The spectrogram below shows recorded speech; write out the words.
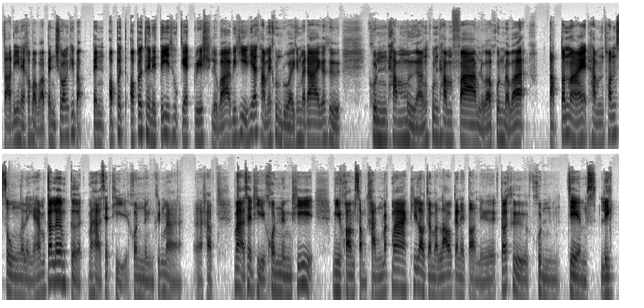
สต u d y เนี่ยเขาบอกว่าเป็นช่วงที่แบบเป็น oppor- opportunity to get rich หรือว่าวิธีที่จะทำให้คุณรวยขึ้นมาได้ก็คือ คุณทำเหมือง คุณทำฟาร์ม หรือว่าคุณแบบว่าตัดต้นไม้ทำท่อนซุงอะไรเงี้ยมันก็เริ่มเกิดมหาเศรษฐีคนหนึ่งขึ้นมานะครับมหาเศรษฐีคนหนึ่งที่มีความสำคัญมาก ๆ ที่เราจะมาเล่ากันในตอนนี้ก็คือคุณเจมส์ลิกอือฮึ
